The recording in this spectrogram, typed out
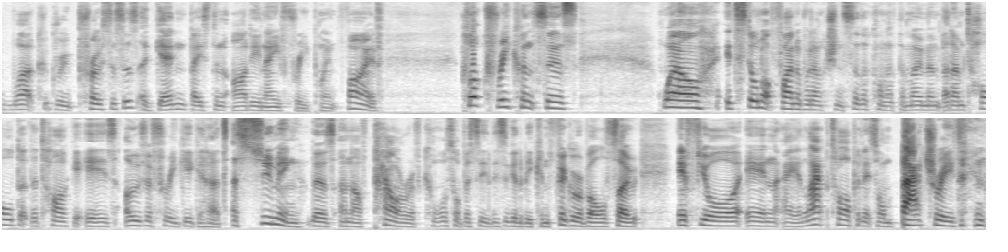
workgroup processors, again based on RDNA 3.5. Clock frequencies well, it's still not final production silicon at the moment, but I'm told that the target is over 3 gigahertz, assuming there's enough power, of course. Obviously, this is going to be configurable, so if you're in a laptop and it's on battery, then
